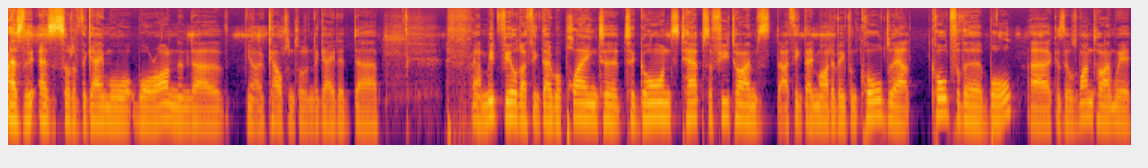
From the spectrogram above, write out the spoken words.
as the as sort of the game wore, wore on, and uh, you know Carlton sort of negated uh, our midfield. I think they were playing to to Gawn's taps a few times. I think they might have even called out called for the ball because there was one time where.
